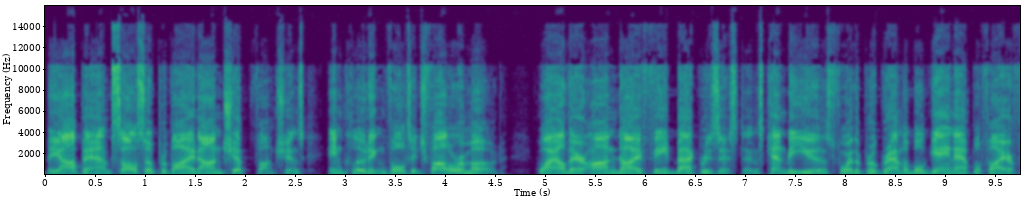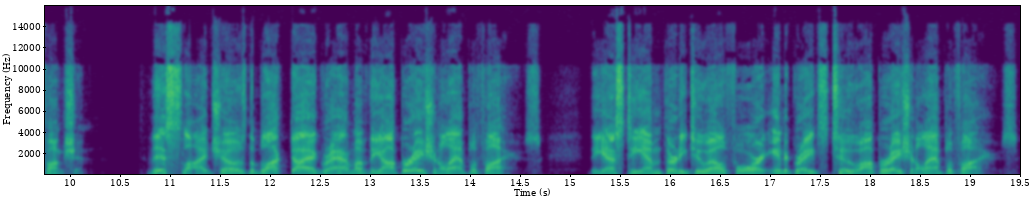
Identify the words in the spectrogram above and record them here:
The op-amps also provide on-chip functions, including voltage follower mode, while their on-die feedback resistance can be used for the programmable gain amplifier function. This slide shows the block diagram of the operational amplifiers. The STM32L4 integrates two operational amplifiers.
